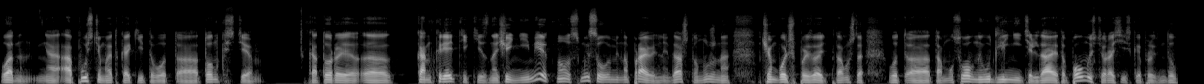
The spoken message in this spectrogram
ладно, а, опустим, это какие-то вот а, тонкости, которые э, конкретики значения не имеют, но смысл именно правильный, да, что нужно чем больше производить, потому что вот а, там условный удлинитель, да, это полностью российское производство,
